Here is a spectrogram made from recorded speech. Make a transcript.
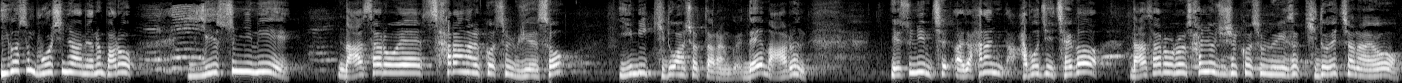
이것은 무엇이냐 하면은 바로 예수님이 나사로의 살아날 것을 위해서 이미 기도하셨다는 거예요. 내 말은 예수님, 하나님, 아버지, 제가 나사로를 살려주실 것을 위해서 기도했잖아요.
